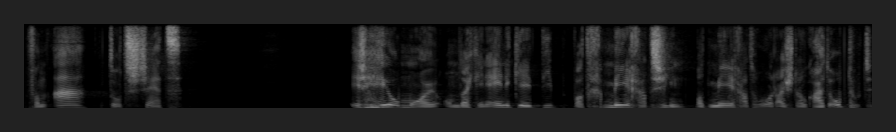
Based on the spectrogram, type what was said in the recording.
van A tot Z is heel mooi, omdat je in ene keer diep wat meer gaat zien, wat meer gaat horen als je het ook hardop doet.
